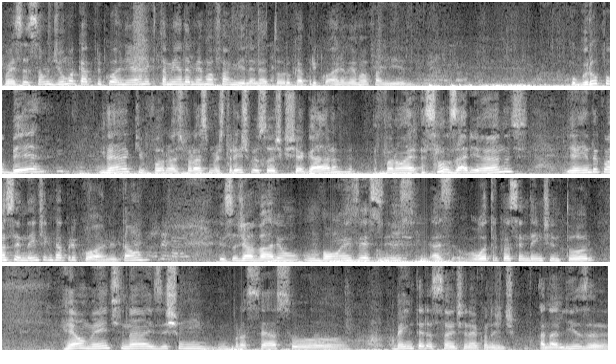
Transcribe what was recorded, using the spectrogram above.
Com exceção de uma capricorniana que também é da mesma família, né? Touro Capricórnio é a mesma família. O grupo B, né, que foram as próximas três pessoas que chegaram, foram, são os arianos e ainda com ascendente em Capricórnio. Então, isso já vale um, um bom exercício. Outro com ascendente em touro. Realmente, né, existe um, um, processo bem interessante, né, quando a gente analisa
